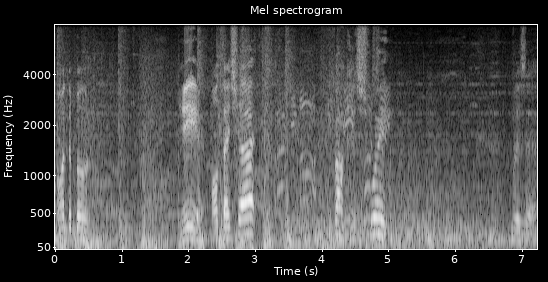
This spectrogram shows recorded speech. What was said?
I want the boon. Yeah, multi-shot? Fucking sweet. What is that?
